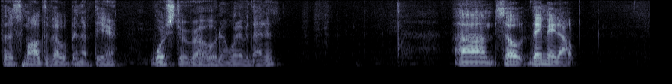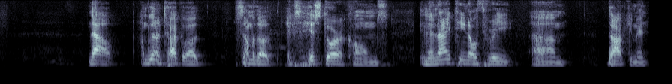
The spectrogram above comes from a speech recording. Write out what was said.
for the small development up there, Worcester Road or whatever that is. Um, so they made out. Now, I'm going to talk about some of the historic homes. In the 1903 um, document,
